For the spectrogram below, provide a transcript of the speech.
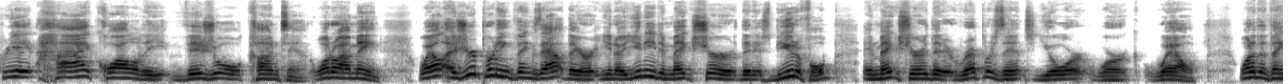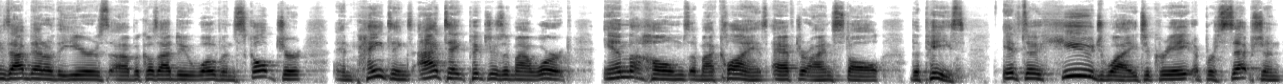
create high quality visual content. What do I mean? Well, as you're putting things out there, you know, you need to make sure that it's beautiful and make sure that it represents your work well. One of the things I've done over the years, uh, because I do woven sculpture and paintings, I take pictures of my work in the homes of my clients after I install the piece. It's a huge way to create a perception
